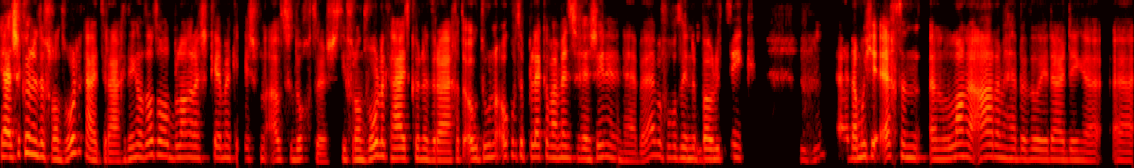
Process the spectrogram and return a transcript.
ja, ze kunnen de verantwoordelijkheid dragen. Ik denk dat dat wel het belangrijkste kenmerk is van oudste dochters. Die verantwoordelijkheid kunnen dragen, het ook doen, ook op de plekken waar mensen geen zin in hebben. Hè? Bijvoorbeeld in de Mhm. politiek. Eh, dan moet je echt een, een lange adem hebben, wil je daar dingen eh,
